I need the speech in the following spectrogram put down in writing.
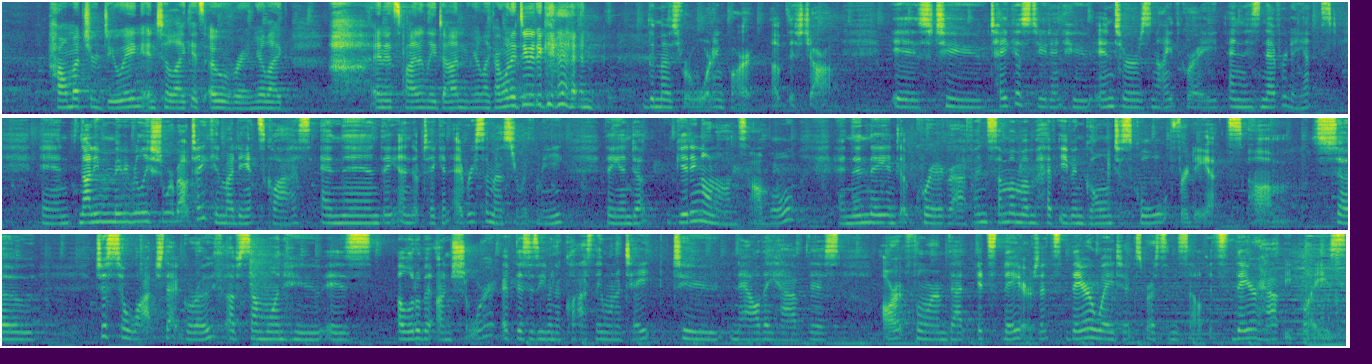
how much you're doing until like it's over, and you're like and it's finally done and you're like, I want to do it again. The most rewarding part of this job is to take a student who enters ninth grade and has never danced and not even maybe really sure about taking my dance class and then they end up taking every semester with me. They end up getting on ensemble and then they end up choreographing. Some of them have even gone to school for dance. Um, so just to watch that growth of someone who is a little bit unsure if this is even a class they want to take to now they have this art form that it's theirs. It's their way to express themselves. It's their happy place.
